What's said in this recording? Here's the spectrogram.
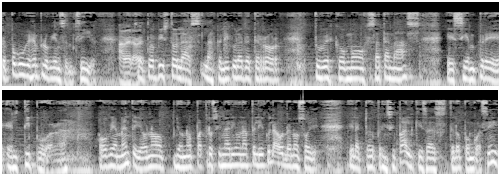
Te pongo un ejemplo bien sencillo. A ver, a ver. tú has visto las, las películas de terror, tú ves como Satanás es siempre el tipo, ¿verdad? Obviamente yo no, yo no patrocinaría una película donde no soy el actor principal, quizás te lo pongo así.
